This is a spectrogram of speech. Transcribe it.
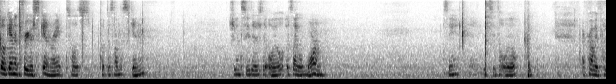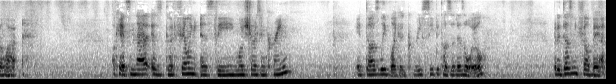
So again, it's for your skin, right? So let's put this on the skin. As you can see, there's the oil. It's like warm. See? You can see the oil. I probably put a lot. Okay, it's not as good feeling as the moisturizing cream. It does leave like a greasy because it is oil. But it doesn't feel bad.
